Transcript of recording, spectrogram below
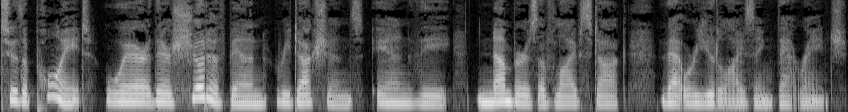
to the point where there should have been reductions in the numbers of livestock that were utilizing that range.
